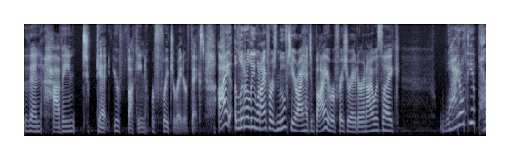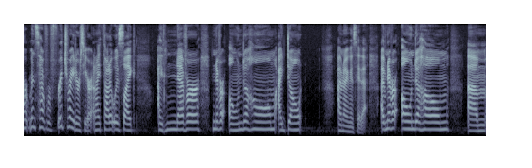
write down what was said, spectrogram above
than having to get your fucking refrigerator fixed. I literally when I first moved here, I had to buy a refrigerator and I was like why don't the apartments have refrigerators here? And I thought it was like, I've never, never owned a home. I don't, I'm not even gonna say that. I've never owned a home. Um,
